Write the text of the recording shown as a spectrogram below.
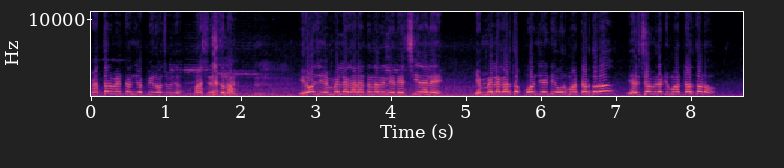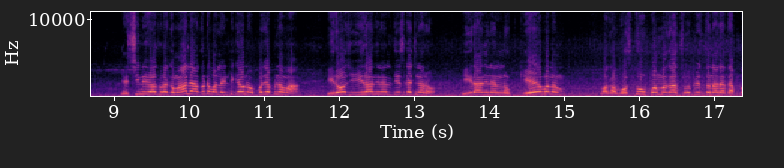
పెత్తనం ఏంటని చెప్పి ఈరోజు ప్రశ్నిస్తున్నాం. ఈరోజు ఎమ్మెల్యే గారు అంటున్నారు నేను ఎస్సీనని. ఎమ్మెల్యే గారితో ఫోన్ చేయండి ఎవరు మాట్లాడతారో? ఎరిసోమిరెడ్డి మాట్లాడతాడు. ఎస్సీ నియోజకవర్గమా? లేకుంటే వాళ్ళ ఇంటికి ఏమైనా ఉపజెప్పినామా ఈరోజు ఈరాంజనేయులు తీసుకొచ్చినారు. ఈరాంజనేయులను కేవలం ఒక వస్తువు బొమ్మగా చూపిస్తున్నారే తప్ప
